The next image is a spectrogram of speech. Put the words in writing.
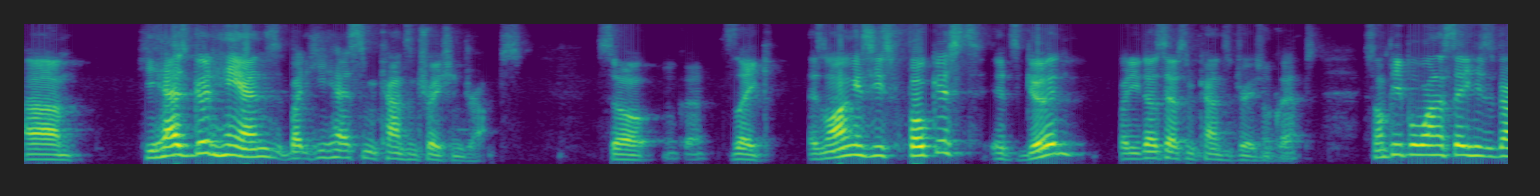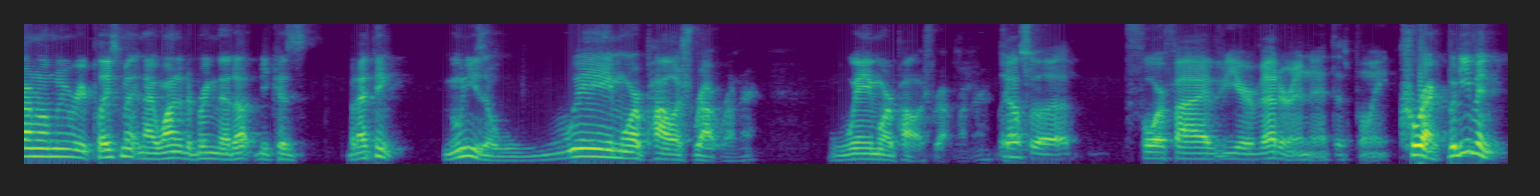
Um, he has good hands, but he has some concentration drops. So okay it's like as long as he's focused, it's good, but he does have some concentration Okay. drops. Some people want to say he's a Darnell Mooney replacement, and I wanted to bring that up because, but I think Mooney's a way more polished route runner, way more polished route runner. He's also a four or five year veteran at this point. Correct, but even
